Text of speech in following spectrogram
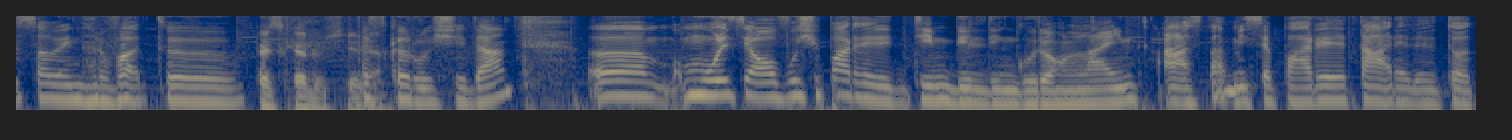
s-au enervat uh, Pescărușii, da. pescărușii, da? Uh, mulți au avut și parte de team building-uri online. Asta mi se pare tare de tot.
